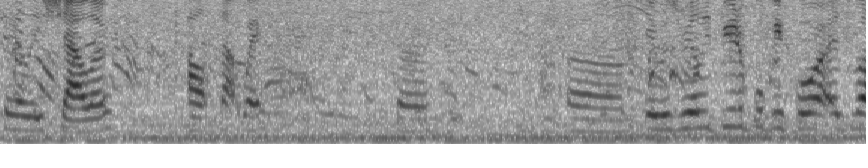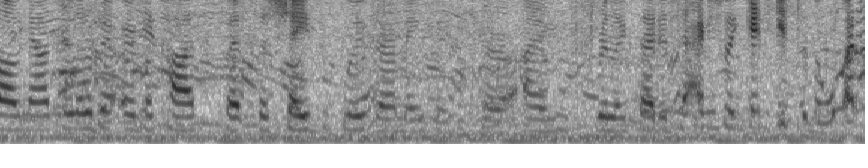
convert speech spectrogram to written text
fairly shallow out that way. So um, it was really beautiful before as well. Now it's a little bit overcast, but the shades of blues are amazing. So I'm really excited to actually get into the water.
